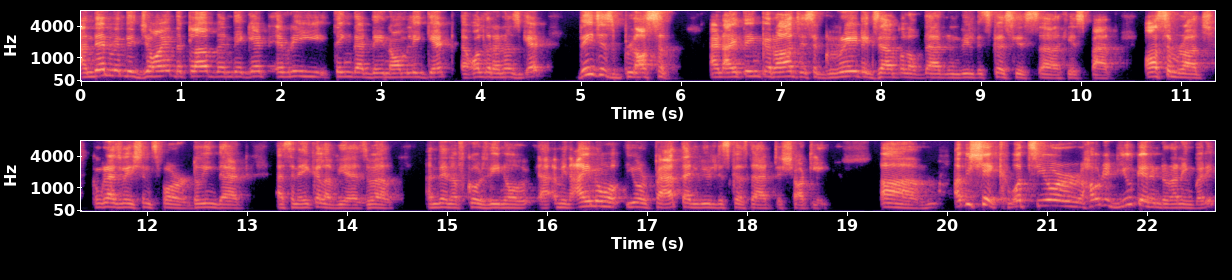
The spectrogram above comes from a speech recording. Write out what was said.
And then when they join the club, when they get everything that they normally get, all the runners get, they just blossom. And I think Raj is a great example of that, and we'll discuss his uh, his path. Awesome, Raj! Congratulations for doing that as an Ekalavya as well. And then, of course, we know, I mean, I know your path and we'll discuss that shortly. Um, Abhishek, what's your, how did you get into running, buddy?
